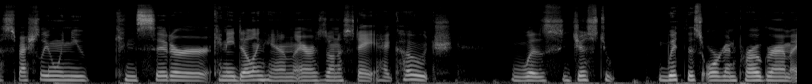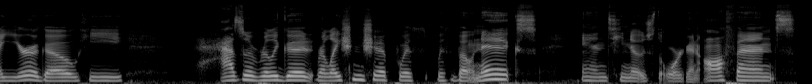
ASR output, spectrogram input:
especially when you consider Kenny Dillingham, Arizona State head coach, was just with this Oregon program a year ago. He has a really good relationship with with Bo Nix, and he knows the Oregon offense.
